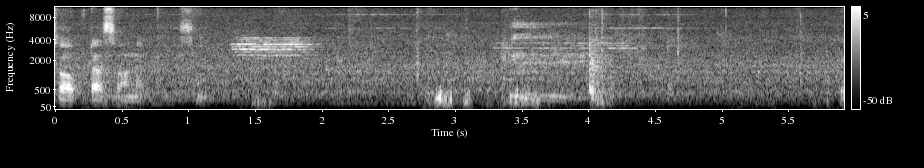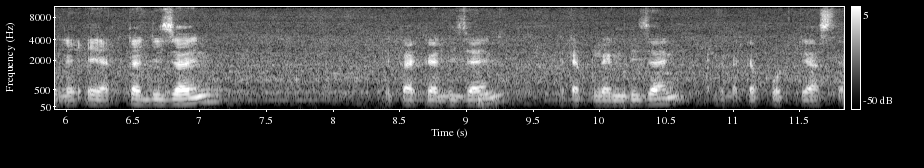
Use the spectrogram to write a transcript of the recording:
সফট আছে অনেক তাহলে এই একটা ডিজাইন এটা একটা ডিজাইন এটা প্লেন ডিজাইন এটা একটা পট্টি আছে,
